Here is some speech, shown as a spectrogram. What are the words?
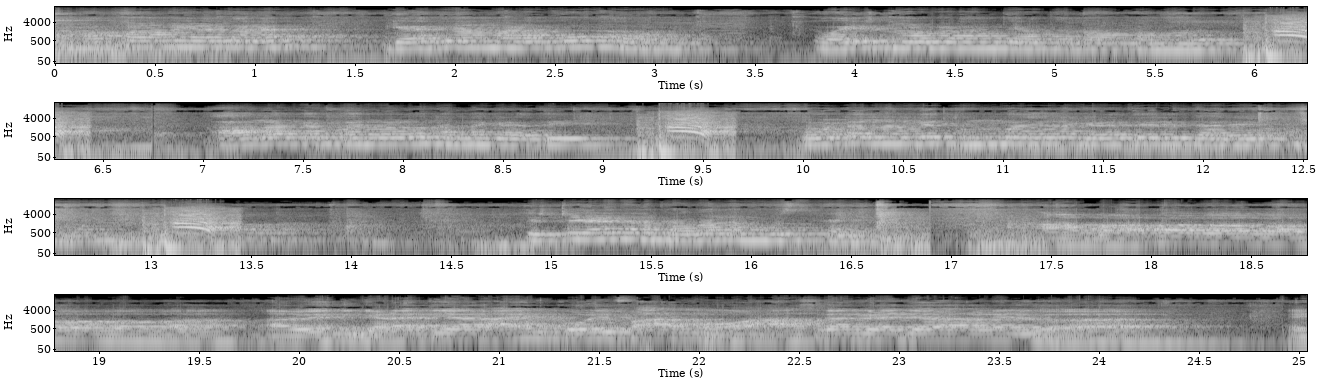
ನಮ್ಮ ಅಪ್ಪ ಅಮ್ಮ ಹೇಳ್ತಾರೆ ಗೆಳತಿಯನ್ನ ಮಾಡಕ್ಕೂ ವಯಸ್ಸು ನೋಡ್ಬೇಡ ಅಂತ ಹೇಳ್ತಾರೆ ನಮ್ಮ ಅಪ್ಪ ಅಮ್ಮರು ಆಲಾಕ ಪರ್ವಳು ನನ್ನ ಗೆಳತಿ. ಟೋಟಲ್ ನನಗೆ ತುಂಬಾ ಜನ ಗೆಳತಿಯರಿದ್ದಾರೆ. ಎಷ್ಟು ಹೇಳಿ ನನ್ನ ಪ್ರಬಂಧ ಮುಗಿಸ್ತೇನೆ. ಅವೇನು ಗೆಳತಿಯರ ಏನ್ ಕೋಳಿ ಫಾರ್ಮು ಹಾಸ್ಗನ್ ಗೆಳತಿಯರ ನಿನಗ? ಏ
